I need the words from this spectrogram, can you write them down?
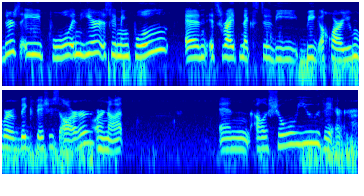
There's a pool in here, a swimming pool, and it's right next to the big aquarium where big fishes are or not. And I'll show you there.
